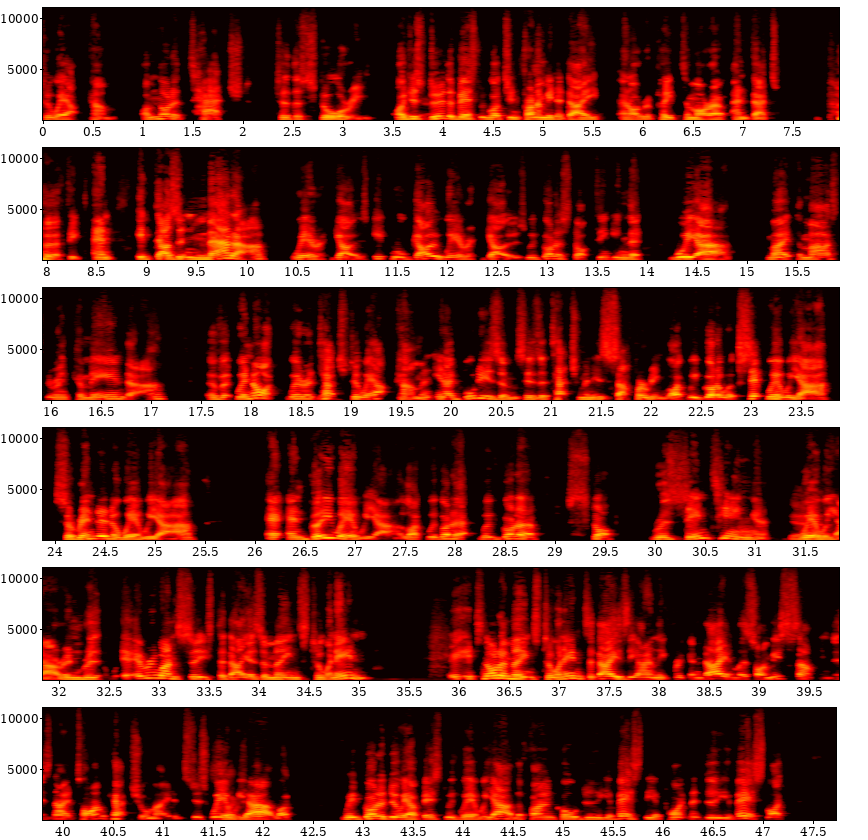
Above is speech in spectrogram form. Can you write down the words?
to outcome. I'm not attached to the story. I just do the best with what's in front of me today, and I repeat tomorrow, and that's perfect. And it doesn't matter where it goes; it will go where it goes. We've got to stop thinking that we are, mate, the master and commander of it. We're not. We're attached to outcome, and you know, Buddhism says attachment is suffering. Like we've got to accept where we are, surrender to where we are, and, and be where we are. Like we've got to. We've got to stop resenting where we are. And re- everyone sees today as a means to an end. It's not a means to an end. Today is the only freaking day, unless I miss something. There's no time capsule, mate. It's just where So we true. are. Like we've got to do our best with where we are. The phone call, do your best. The appointment, do your best. Like,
